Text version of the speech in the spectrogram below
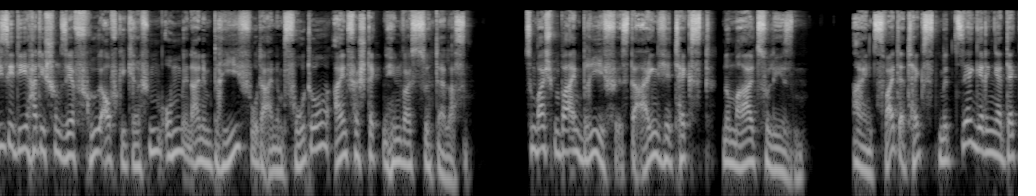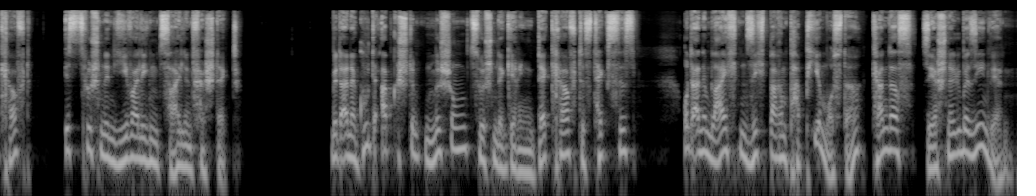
Diese Idee hatte ich schon sehr früh aufgegriffen, um in einem Brief oder einem Foto einen versteckten Hinweis zu hinterlassen. Zum Beispiel bei einem Brief ist der eigentliche Text normal zu lesen. Ein zweiter Text mit sehr geringer Deckkraft ist zwischen den jeweiligen Zeilen versteckt. Mit einer gut abgestimmten Mischung zwischen der geringen Deckkraft des Textes und einem leichten sichtbaren Papiermuster kann das sehr schnell übersehen werden.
